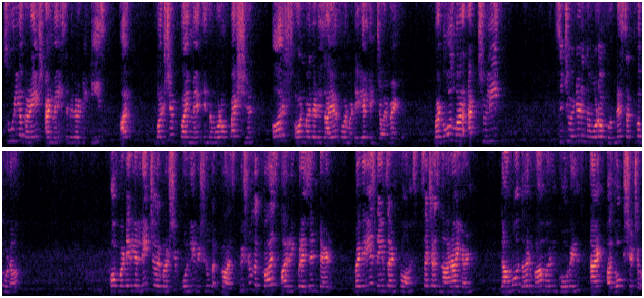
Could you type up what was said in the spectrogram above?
Surya, Ganesh, and many similar deities are worshipped by men in the mode of passion, urged on by the desire for material enjoyment. But those who are actually situated in the mode of goodness, Sattva Guna, of material nature, worship only Vishnu Tattvas. Vishnu Tattvas are represented by various names and forms such as Narayan, Damodar, Vaman, Govind, and Adhokshaja.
